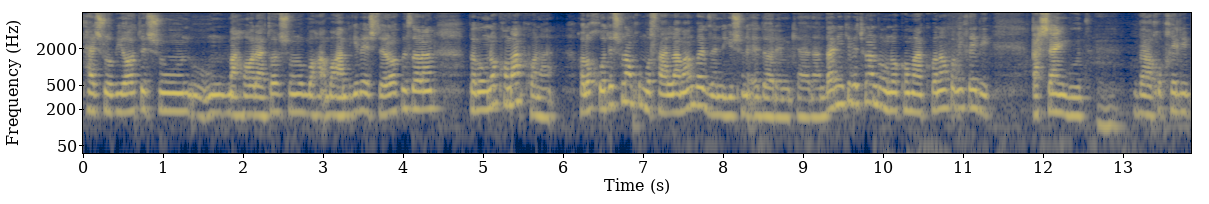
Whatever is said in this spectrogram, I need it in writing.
تجربیاتشون اون مهارتاشون رو با هم دیگه به اشتراک بذارن و به اونا کمک کنن. حالا خودشون هم خب مسلما باید زندگیشون اداره می‌کردن. ولی اینکه بتونن به اونا کمک کنن خب این خیلی قشنگ بود. و خب خیلی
